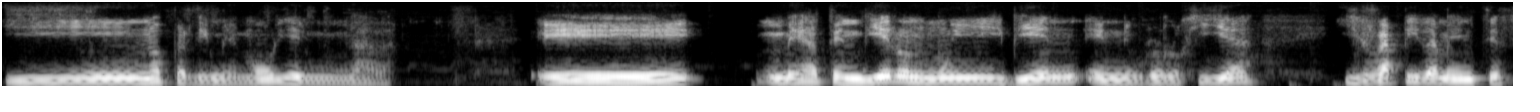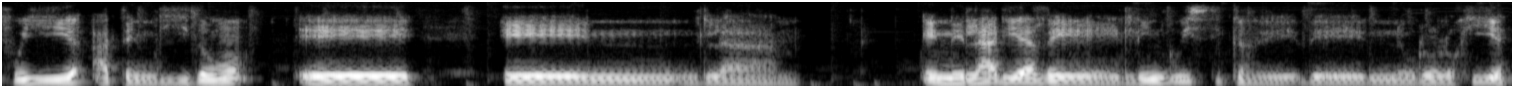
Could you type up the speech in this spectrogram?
y no perdí memoria ni nada. Eh, me atendieron muy bien en neurología y rápidamente fui atendido en, la, en el área de lingüística, de neurología.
